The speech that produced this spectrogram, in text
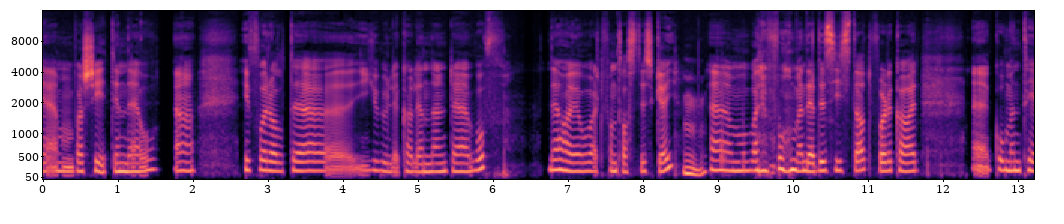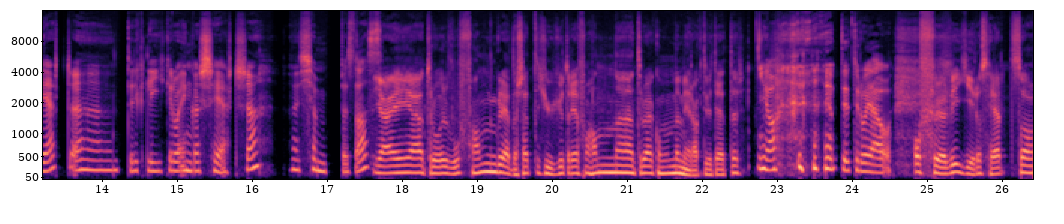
jeg må bare skyte inn det òg, i forhold til julekalenderen til Voff. Det har jo vært fantastisk gøy. Mm. Jeg må bare få med det det siste, at folk har eh, kommentert, trygt liker og engasjert seg. Eh, Kjempestas. Jeg, jeg tror Voff han gleder seg til 2023, for han eh, tror jeg kommer med mer aktiviteter. Ja, det tror jeg òg. Og før vi gir oss helt, så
